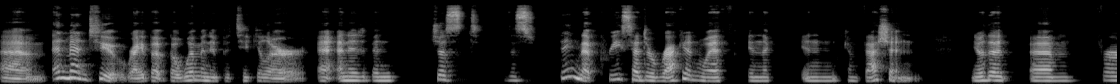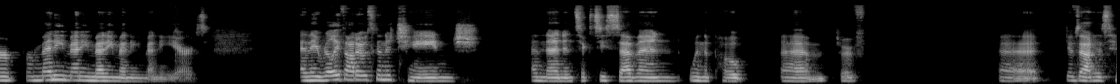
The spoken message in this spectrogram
um, and men too, right? But but women in particular, and, and it had been just this thing that priests had to reckon with in the in confession. You know that um, for for many many many many many years, and they really thought it was going to change. And then in '67, when the Pope um, sort of uh, gives out his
